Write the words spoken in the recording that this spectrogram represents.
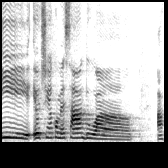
E eu tinha começado a, a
